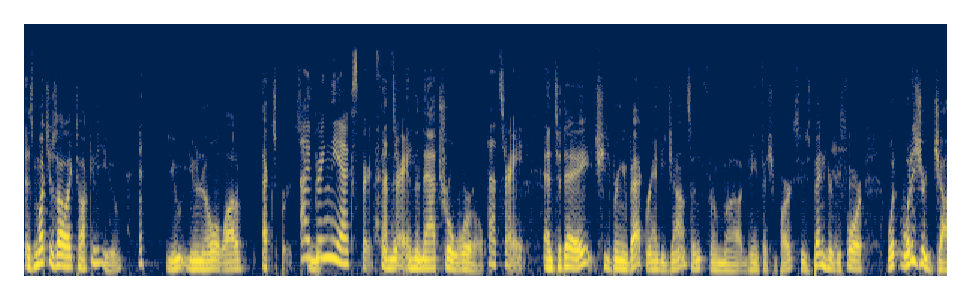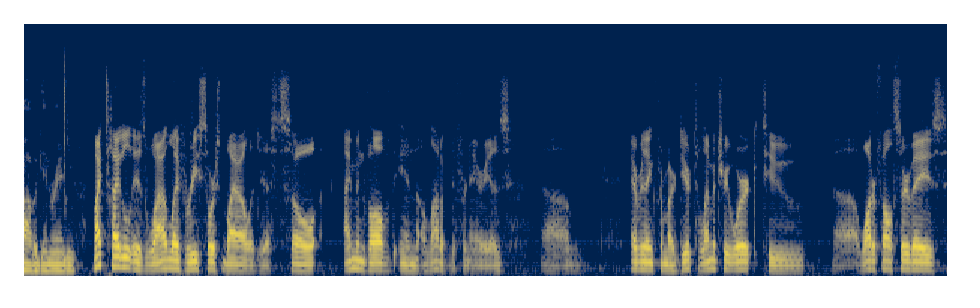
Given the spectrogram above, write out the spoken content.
as much as I like talking to you, you, you know a lot of experts. I bring the experts. in That's the, right. in the natural world. That's right. And today she's bringing back Randy Johnson from uh, Game Fish and Parks, who's been here before. What what is your job again, Randy? My title is wildlife resource biologist, so I'm involved in a lot of different areas. Um, everything from our deer telemetry work to uh, waterfowl surveys,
